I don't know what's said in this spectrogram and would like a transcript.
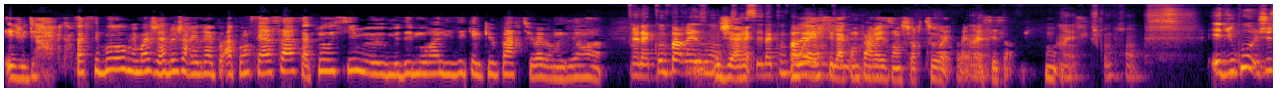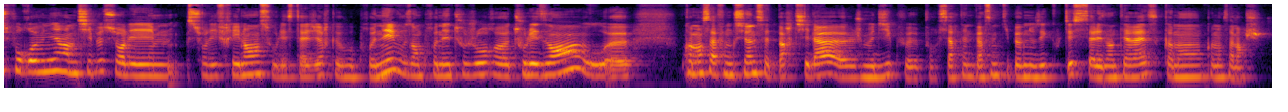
et je vais dire ah, ça c'est beau, mais moi jamais j'arriverai à penser à ça, ça peut aussi me, me démoraliser quelque part, tu vois, en me disant euh, la comparaison. C'est la comparaison. Ouais, c'est la comparaison surtout. Ouais, ouais, ouais. c'est ça. Mm. Ouais, je comprends. Et du coup, juste pour revenir un petit peu sur les sur les freelances ou les stagiaires que vous prenez, vous en prenez toujours euh, tous les ans ou Comment ça fonctionne cette partie-là? Euh, Je me dis que pour certaines personnes qui peuvent nous écouter, si ça les intéresse, comment, comment ça marche?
